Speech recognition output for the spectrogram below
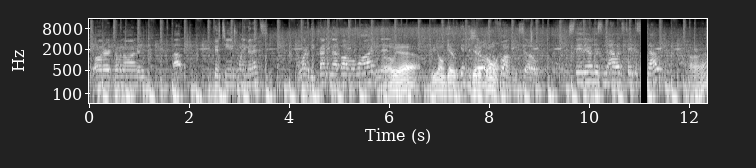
Donner coming on in about 15, 20 minutes. And we're going to be cracking that bottle of wine and then Oh yeah, We're gonna get get the get show it a going. funky. So stay there, and listen to Alex take us out. All right.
